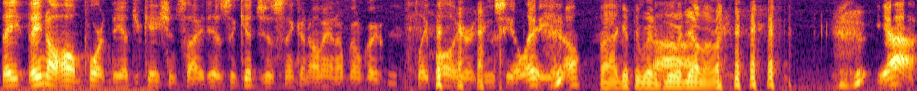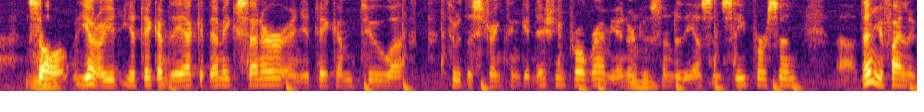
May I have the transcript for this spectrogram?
they, they know how important the education side is. The kid's just thinking, oh man, I'm going to go play ball here at UCLA, you know? Right, I get the wear the blue uh, and yellow, right? yeah. So, you know, you, you take them to the academic center and you take them to uh, through the strength and conditioning program. You introduce mm-hmm. them to the S&C person. Uh, then you finally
